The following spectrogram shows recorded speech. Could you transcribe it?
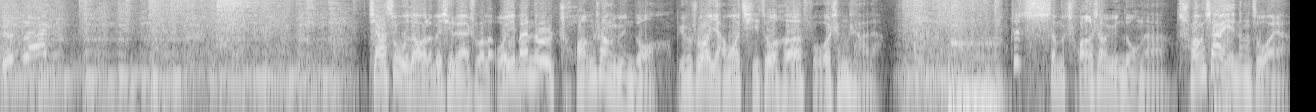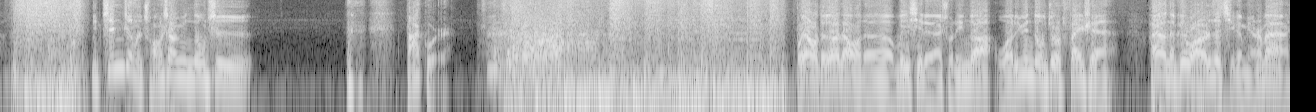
Good luck. 加速到了，微信留言说了，我一般都是床上运动，比如说仰卧起坐和俯卧撑啥的。这什么床上运动呢？床下也能做呀。你真正的床上运动是 打滚儿。不要得到我的微信留言说，林哥，我的运动就是翻身。还有呢，给我儿子起个名呗，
